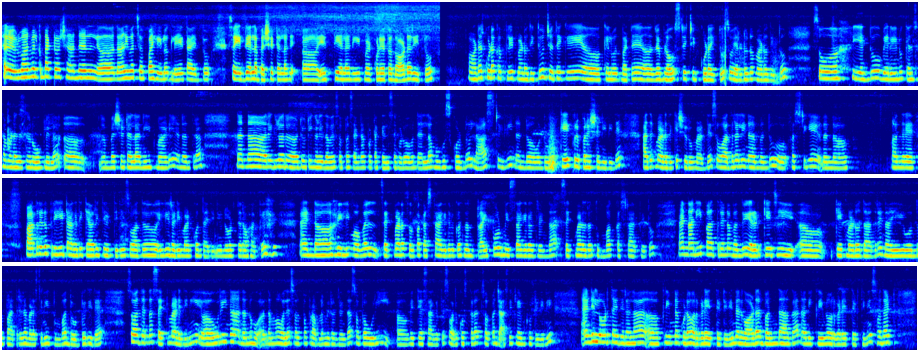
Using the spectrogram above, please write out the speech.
Hello everyone welcome back to our channel ನಾನಿವತ್ತು ಸ್ವಲ್ಪ ಹೇಳೋದು ಲೇಟ್ ಆಯಿತು. ಸೊ ಎದ್ದು ಎಲ್ಲ ಬೆಡ್ಶೀಟ್ ಎಲ್ಲ ಎತ್ತಿ ಎಲ್ಲ ನೀಟ್ ಮಾಡ್ಕೊಂಡು ಒಂದು ಆರ್ಡರ್ ಇತ್ತು. ಆರ್ಡರ್ ಕೂಡ ಕಂಪ್ಲೀಟ್ ಮಾಡೋದಿತ್ತು. ಜೊತೆಗೆ ಕೆಲವೊಂದು ಬಟ್ಟೆ, ಅಂದರೆ ಬ್ಲೌಸ್ ಸ್ಟಿಚಿಂಗ್ ಕೂಡ ಇತ್ತು. ಸೊ ಎರಡೂ ಮಾಡೋದಿತ್ತು. ಸೊ ಎದ್ದು ಬೇರೆ ಏನೂ ಕೆಲಸ ಮಾಡೋದಕ್ಕೆ ನಾನು ಹೋಗಲಿಲ್ಲ. ಬೆಡ್ಶೀಟ್ ಎಲ್ಲ ನೀಟ್ ಮಾಡಿ ನಂತರ ನನ್ನ ರೆಗ್ಯುಲರ್ ಡ್ಯೂಟಿಗಳಿದ್ದಾವೆ ಸ್ವಲ್ಪ ಸಣ್ಣ ಪುಟ್ಟ ಕೆಲಸಗಳು ಅವನ್ನೆಲ್ಲ ಮುಗಿಸ್ಕೊಂಡು ಲಾಸ್ಟಿಗೆ ನಾನು ಒಂದು ಕೇಕ್ ಪ್ರಿಪರೇಷನ್ ಏನಿದೆ ಅದನ್ನು ಮಾಡೋದಕ್ಕೆ ಶುರು ಮಾಡಿದೆ. ಸೊ ಅದರಲ್ಲಿ ನಾನು ಬಂದು ಫಸ್ಟಿಗೆ ನನ್ನ, ಅಂದರೆ ಪಾತ್ರೆನ ಪ್ರೀ ಹೀಟ್ ಆಗೋದಕ್ಕೆ ಯಾವ ರೀತಿ ಇಡ್ತೀನಿ? ಸೊ ಅದು ಇಲ್ಲಿ ರೆಡಿ ಮಾಡ್ಕೊತಾ ಇದ್ದೀನಿ. ನೀವು ನೋಡ್ತಾ ಇರೋ ಹಾಗೆ. ಆ್ಯಂಡ್ ಇಲ್ಲಿ ಮೊಬೈಲ್ ಸೆಟ್ ಮಾಡೋದು ಸ್ವಲ್ಪ ಕಷ್ಟ ಆಗಿದೆ ಬಿಕಾಸ್ ನನ್ನ ಟ್ರೈಪೋರ್ಡ್ ಮಿಸ್ ಆಗಿರೋದ್ರಿಂದ ಸೆಟ್ ಮಾಡೋದ್ರಲ್ಲಿ ತುಂಬ ಕಷ್ಟ ಆಗ್ತಿತ್ತು. ಆ್ಯಂಡ್ ನಾನು ಈ ಪಾತ್ರೆನ ಬಂದು ಎರಡು ಕೆ ಜಿ ಕೇಕ್ ಮಾಡೋದಾದರೆ ನಾನು ಈ ಒಂದು ಪಾತ್ರೆನ ಬಳಸ್ತೀನಿ. ತುಂಬ ದೊಡ್ಡದಿದೆ. ಸೊ ಅದನ್ನು ಸೆಟ್ ಮಾಡಿದ್ದೀನಿ. ಉರಿನ ನನ್ನ ನಮ್ಮ ಒಲೆ ಸ್ವಲ್ಪ ಪ್ರಾಬ್ಲಮ್ ಇರೋದ್ರಿಂದ ಸ್ವಲ್ಪ ಉರಿ ವ್ಯತ್ಯಾಸ ಆಗುತ್ತೆ. ಸೊ ಅದಕ್ಕೋಸ್ಕರ ಸ್ವಲ್ಪ ಜಾಸ್ತಿ ಫ್ಲೇಮ್ ಕೊಟ್ಟಿದ್ದೀನಿ. ಆ್ಯಂಡ್ ಇಲ್ಲಿ ನೋಡ್ತಾ ಇದ್ದೀರಲ್ಲ ಕ್ರೀಮ್ನ ಕೂಡ ಹೊರಗಡೆ ಎತ್ತಿಟ್ಟಿದ್ದೀನಿ. ನನಗೆ ಆರ್ಡರ್ ಬಂದಾಗ ನಾನು ಈ ಕ್ರೀಮ್ನ ಹೊರಗಡೆ ಎತ್ತಿಡ್ತೀನಿ. ಸೊ ದಟ್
